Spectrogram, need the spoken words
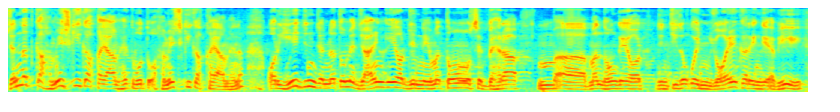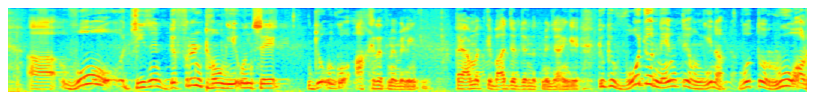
جنت کا ہمیشگی کا قیام ہے، تو وہ تو ہمیشگی کا قیام ہے نا۔ اور یہ جن جنتوں میں جائیں گے اور جن نعمتوں سے بہرا مند ہوں گے اور جن چیزوں کو انجوائے کریں گے ابھی وہ چیزیں ڈفرنٹ ہوں گی ان سے جو ان کو آخرت میں ملیں گی۔ قیامت کے بعد جب جنت میں جائیں گے، کیونکہ وہ جو نعمتیں ہوں گی نا، وہ تو روح اور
